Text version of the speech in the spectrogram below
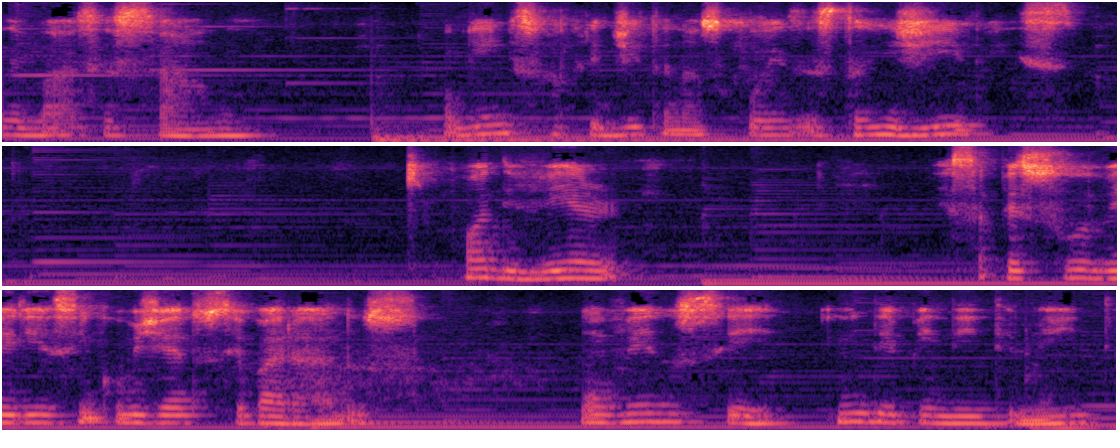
levasse a sala alguém que só acredita nas coisas tangíveis, que pode ver, essa pessoa veria cinco objetos separados, movendo-se independentemente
